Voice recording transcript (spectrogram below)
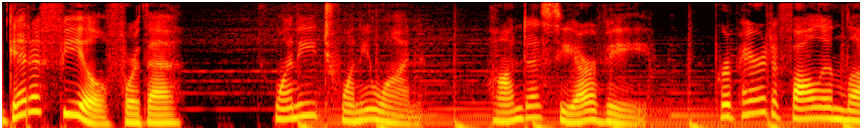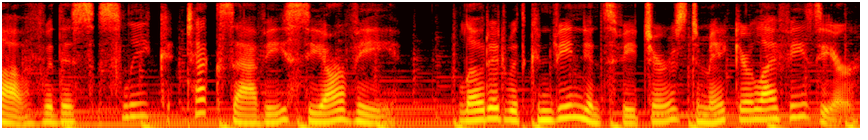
Get a feel for the 2021 Honda CRV. Prepare to fall in love with this sleek, tech-savvy CRV. Loaded with convenience features to make your life easier,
